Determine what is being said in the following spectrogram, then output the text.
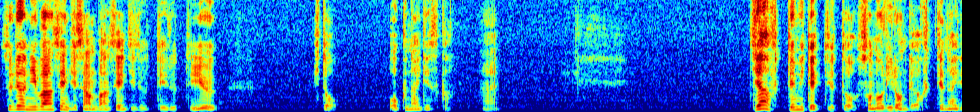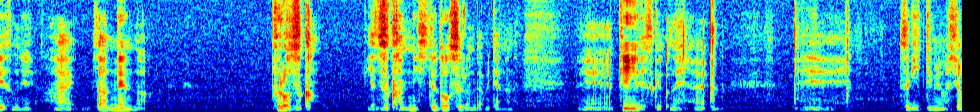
それを2番センチ3番センチで売っているっていう人多くないですか？はい。じゃあ振ってみてっていうとその理論では振ってないですね。はい。残念な。プロ図鑑。いや図鑑にしてどうするんだみたいなね、えー、P ですけどね。はい、えー、次行ってみましょ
